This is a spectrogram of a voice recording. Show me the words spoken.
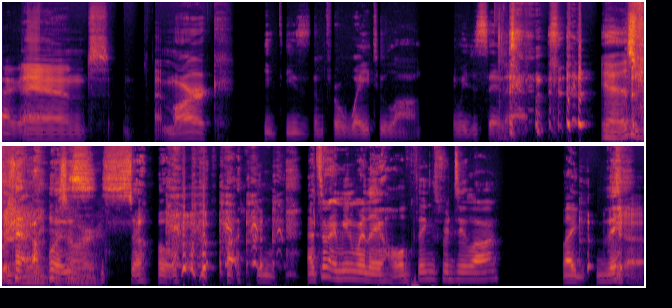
Okay. and Mark. he teases him for way too long. Can we just say that? Yeah, this was really That was bizarre. So fucking. That's what I mean. Where they hold things for too long. Like they, yeah.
